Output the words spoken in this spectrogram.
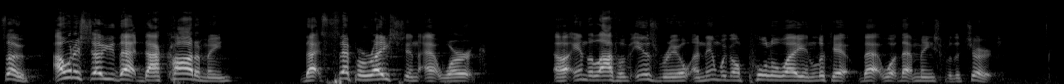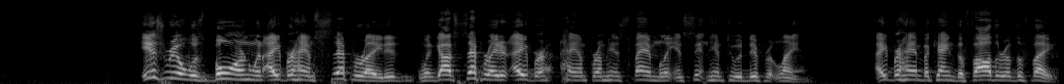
So I want to show you that dichotomy, that separation at work uh, in the life of Israel, and then we're going to pull away and look at that, what that means for the church. Israel was born when Abraham separated, when God separated Abraham from his family and sent him to a different land. Abraham became the father of the faith.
